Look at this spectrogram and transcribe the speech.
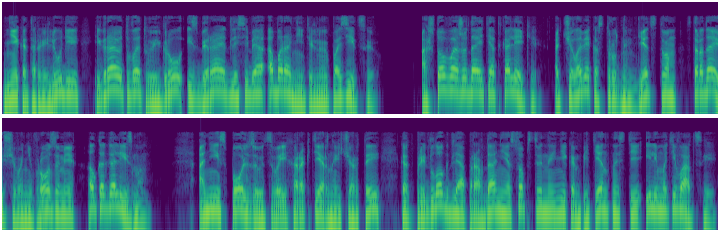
Некоторые люди играют в эту игру, избирая для себя оборонительную позицию. А что вы ожидаете от калеки, от человека с трудным детством, страдающего неврозами, алкоголизмом? Они используют свои характерные черты как предлог для оправдания собственной некомпетентности или мотивации,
